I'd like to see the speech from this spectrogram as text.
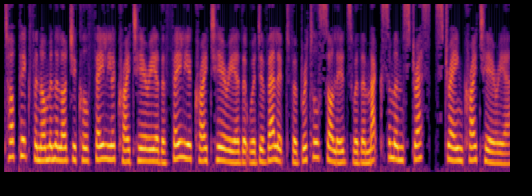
Topic phenomenological failure criteria The failure criteria that were developed for brittle solids were the maximum stress, strain criteria.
